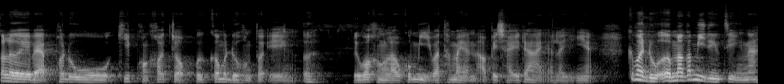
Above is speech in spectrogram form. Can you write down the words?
ก็เลยแบบพอดูคลิปของเขาจบปุ๊บก็มาดูของตัวเอง เออหรือว่าของเราก็มีว่าทำไมมันเอาไปใช้ได้อะไรอย่างเงี้ยก็มาดูเออมันก็มีจริง ๆ นะ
